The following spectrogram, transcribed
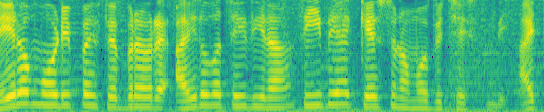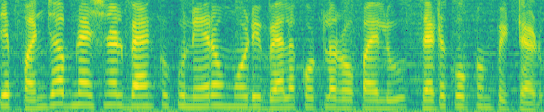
నీరవ్ మోడీపై ఫిబ్రవరి ఐదవ తేదీన సిబిఐ కేసు నమోదు చేసింది. అయితే పంజాబ్ నేషనల్ బ్యాంకుకు నీరవ్ మోడీ వేల కోట్ల రూపాయలు శటకోపం పెట్టాడు.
